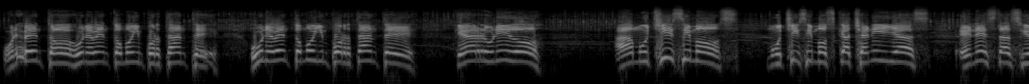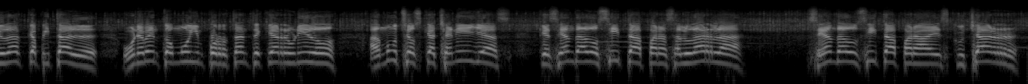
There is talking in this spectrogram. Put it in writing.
Un evento, un evento muy importante, un evento muy importante que ha reunido a muchísimos, muchísimos cachanillas en esta ciudad capital. Un evento muy importante que ha reunido a muchos cachanillas que se han dado cita para saludarla, se han dado cita para escuchar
